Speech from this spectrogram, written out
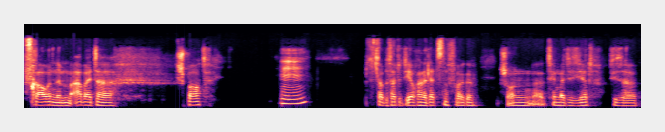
Frauen im Arbeitersport. Mhm. Ich glaube, das hattet ihr auch in der letzten Folge schon äh, thematisiert, diese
